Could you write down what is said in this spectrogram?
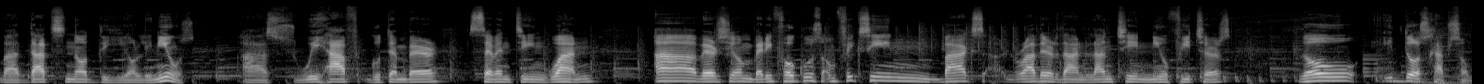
But that's not the only news, as we have Gutenberg 17.1, a version very focused on fixing bugs rather than launching new features, though it does have some.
